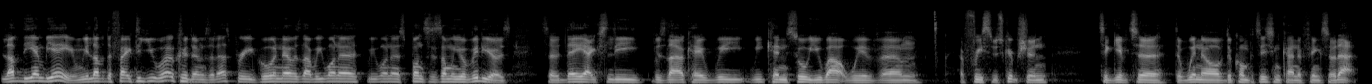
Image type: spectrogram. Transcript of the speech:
love the NBA and we love the fact that you work with them, so that's pretty cool. And they was like, we wanna we wanna sponsor some of your videos. So they actually was like, okay, we we can sort you out with um, a free subscription to give to the winner of the competition kind of thing. So that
